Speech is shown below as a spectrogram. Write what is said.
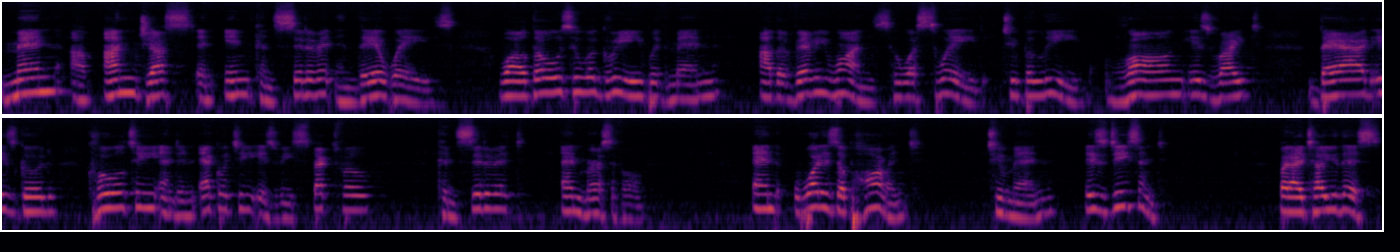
Men are unjust and inconsiderate in their ways, while those who agree with men are the very ones who are swayed to believe wrong is right, bad is good, cruelty and inequity is respectful, considerate, and merciful. And what is abhorrent to men is decent. But I tell you this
